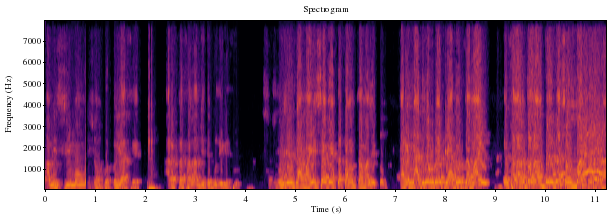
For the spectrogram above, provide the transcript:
আমি শ্রীমঙ্গল সম্পর্কই আছে। আর একটা সালাম দিতে ভুলে গেছি। ওই যে জামাই হিসাবে একটা সালাম সালাম আলাইকুম। কারণ না দিলে হবে জামাই সালাম সালাম দেয় না, সম্মান করে না।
